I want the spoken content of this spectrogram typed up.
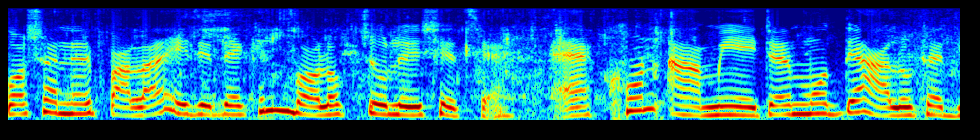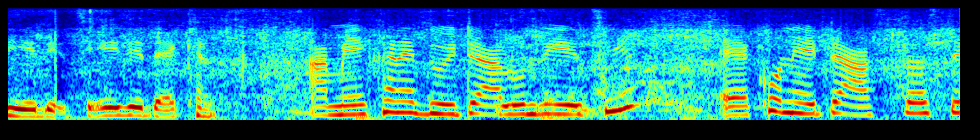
কষানের পালা। এই যে দেখেন, বলক চলে এসেছে। এখন আমি এটার মধ্যে আলুটা দিয়ে দিয়েছি। এই যে দেখেন, আমি এখানে দুইটা আলু দিয়েছি। এখন এটা আস্তে আস্তে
